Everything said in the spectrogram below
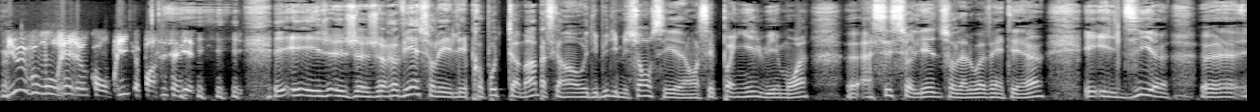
Mieux vous mourir incompris que passer sa vie et, et je, reviens sur les, propos de Thomas parce qu'au début de l'émission, on s'est, on lui et moi, euh, assez solide sur la loi 21. Et il dit, euh, euh,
